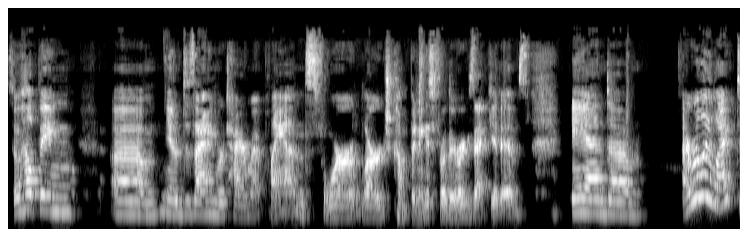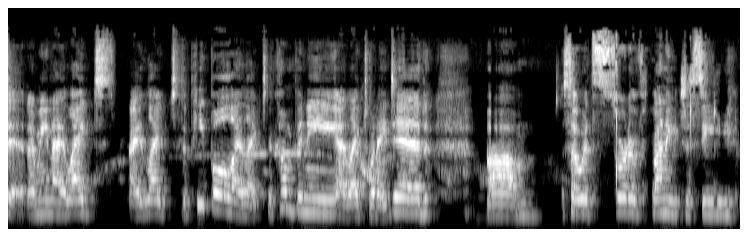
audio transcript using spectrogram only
so helping, um, you know, design retirement plans for large companies for their executives. And, um, I really liked it. I mean, I liked, I liked the people, I liked the company, I liked what I did. Um, so it's sort of funny to see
